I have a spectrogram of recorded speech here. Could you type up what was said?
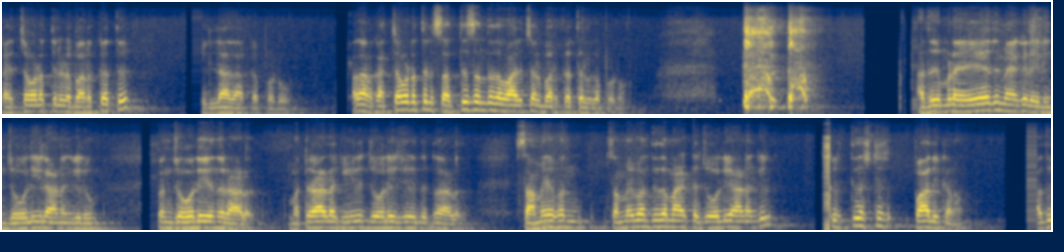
കച്ചവടത്തിലുള്ള ബർക്കത്ത് ഇല്ലാതാക്കപ്പെടും. അതാണ് കച്ചവടത്തിൽ സത്യസന്ധത പാലിച്ചാൽ ബർക്കത്ത് നൽകപ്പെടും. അത് നമ്മൾ ഏത് മേഖലയിലും ജോലിയിലാണെങ്കിലും ഇപ്പം ജോലി ചെയ്യുന്ന ഒരാൾ മറ്റൊരാളുടെ കീഴിൽ ജോലി ചെയ്യുന്ന ഒരാൾ സമയബന് സമയബന്ധിതമായിട്ട് ജോലിയാണെങ്കിൽ കൃത്യനിഷ്ഠ പാലിക്കണം. അത്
